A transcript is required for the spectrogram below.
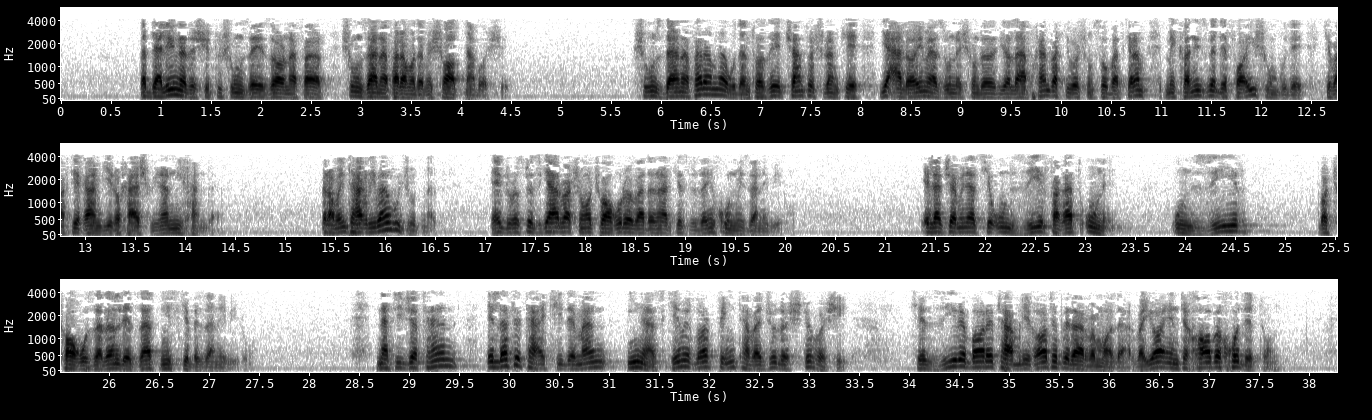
و دلیل نداشته تو 16 هزار نفر 16 نفر هم آدم شاد نباشه. 16 نفر هم نبودن. تازه چند تاشون که یه علائم از اون نشون داد یا لبخند وقتی باشون صحبت کردم مکانیزم دفاعیشون بوده که وقتی غمگین و خشمگینن میخندن. بنابراین تقریبا وجود نداره. یعنی درست مثل که هر وقت شما چاقو رو بدن هر کس بزنین خون می‌زنه بیرون. علت این است که اون زیر فقط اونه. اون زیر با چاقو زدن لذت نیست که بزنه بیرون. نتیجتا علت تأکید من این است که مقدار به این توجه داشته باشید که زیر بار تبلیغات پدر و مادر و یا انتخاب خودتون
